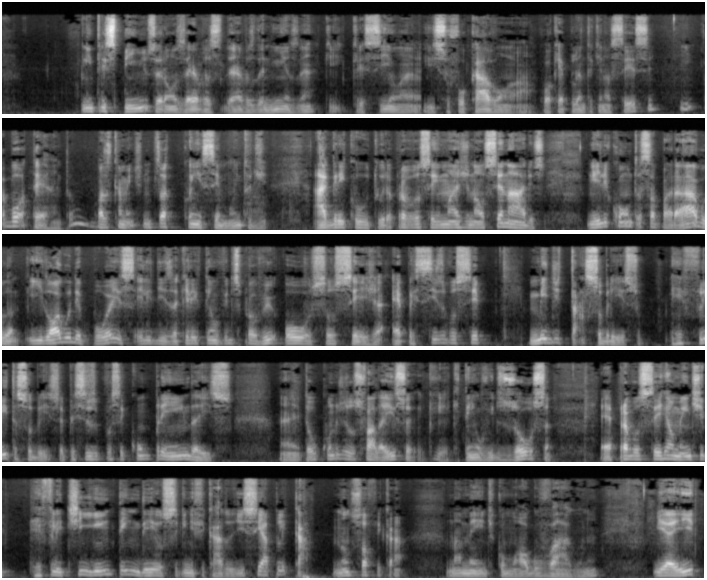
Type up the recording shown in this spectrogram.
Entre espinhos, eram as ervas, ervas daninhas, né, que cresciam é, e sufocavam qualquer planta que nascesse, e a boa terra. Então, basicamente, não precisa conhecer muito de agricultura para você imaginar os cenários. Ele conta essa parábola e logo depois ele diz: aquele que tem ouvidos para ouvir, ouça. Ou seja, é preciso você meditar sobre isso, reflita sobre isso, é preciso que você compreenda isso. Né? Então, quando Jesus fala isso, que, que tem ouvidos, ouça, é para você realmente refletir e entender o significado disso e aplicar, não só ficar na mente como algo vago. Né? E aí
